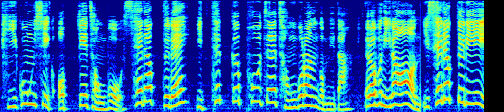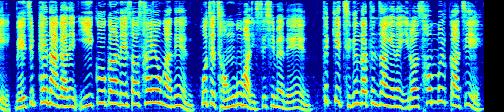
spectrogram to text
비공식 업계 정보 세력들의 이 특급 호재 정보라는 겁니다. 여러분 이런 이 세력들이 매집해 나가는 이 구간에서 사용하는 호재 정보만 있으시면은 특히 지금 같은 장에는 이런 선물까지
